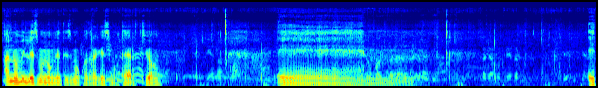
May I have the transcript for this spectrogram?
Anno millesimo nongentesimo quadragesimo tertio. Ehm, e et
